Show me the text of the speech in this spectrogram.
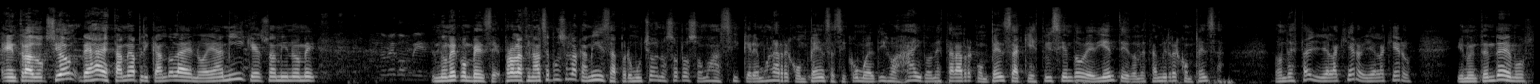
En, traducción, deja de estarme aplicando la de Noé a mí, que eso a mí no me no me convence. Pero al final se puso la camisa, pero muchos de nosotros somos así, queremos la recompensa, así como él dijo, ay, ¿dónde está la recompensa? Aquí estoy siendo obediente, ¿y dónde está mi recompensa? ¿Dónde está? Yo ya la quiero, ya la quiero. Y no entendemos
